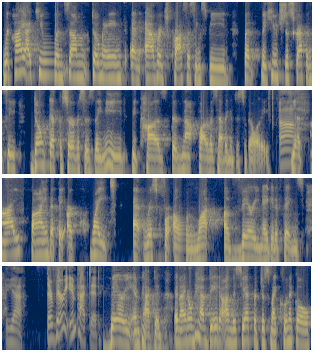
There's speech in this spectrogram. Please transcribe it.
with high IQ in some domains and average processing speed, but the huge discrepancy, don't get the services they need because they're not thought of as having a disability. Uh. Yet I find that they are quite at risk for a lot of very negative things. Yeah. They're very impacted. Very impacted. And I don't have data on this yet, but just my clinical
